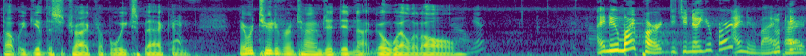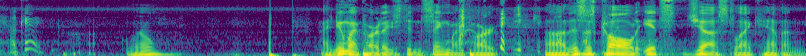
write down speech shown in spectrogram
thought we'd give this a try a couple weeks back. And there were two different times it did not go well at all. Yeah. I knew my part. Did you know your part? I knew my okay. part. Okay. Well, I knew my part, I just didn't sing my part. Uh, this is called It's Just Like Heaven.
